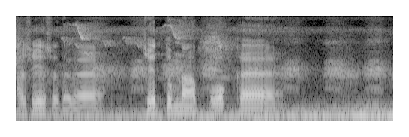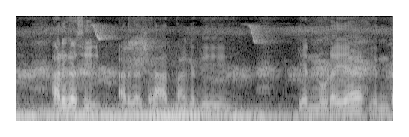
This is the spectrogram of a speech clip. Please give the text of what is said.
அசேஷதக. சேத்தும்னா போக்க. அருகசி அருகசினா தகுதி. என்னுடைய இந்த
